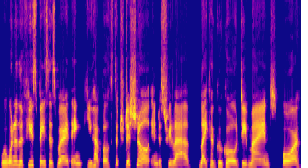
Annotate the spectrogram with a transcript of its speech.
we're one of the few spaces where I think you have both the traditional industry lab, like a Google DeepMind or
